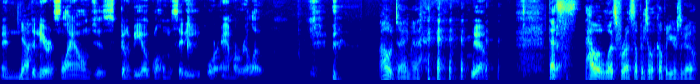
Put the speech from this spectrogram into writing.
and yeah. the nearest lounge is going to be Oklahoma City or Amarillo. oh dang man! yeah, that's yeah. how it was for us up until a couple years ago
